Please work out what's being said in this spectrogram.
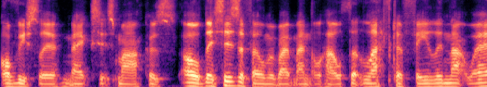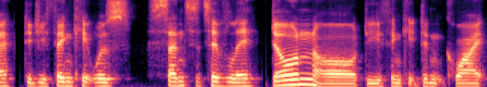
obviously makes its mark as, oh, this is a film about mental health that left her feeling that way. Did you think it was sensitively done, or do you think it didn't quite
